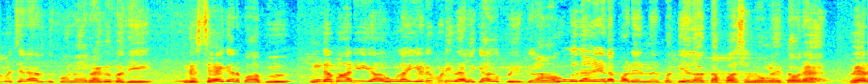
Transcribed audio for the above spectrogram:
அமைச்சராக இருந்து போன ரகுபதி இந்த சேகர் பாபு இந்த மாதிரி அவங்களாம் எடுபடி வேலைக்காக போயிருக்கிறாங்க. அவங்க தான் எடப்பாடி அண்ணனை பற்றி ஏதாவது தப்பாக சொல்லுவாங்களே தவிர வேற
